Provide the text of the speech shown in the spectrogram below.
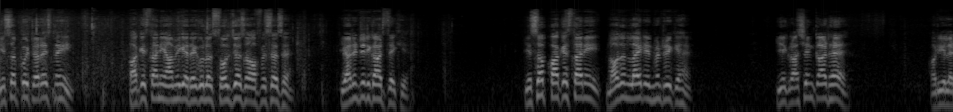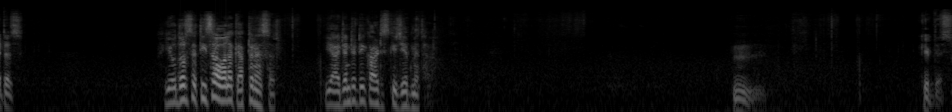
ये सब कोई टेररिस्ट नहीं। पाकिस्तानी आर्मी के रेगुलर सोल्जर्स और ऑफिसर्स हैं। ये आइडेंटिटी कार्ड देखिए। ये सब पाकिस्तानी नॉर्दर्न लाइट इन्वेंट्री के हैं। ये एक राशन कार्ड है और ये लेटर्स ये उधर से तीसरा वाला कैप्टन है सर ये आइडेंटिटी कार्ड इसकी जेब में था। Keep this.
